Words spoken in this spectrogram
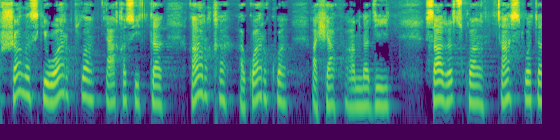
ԥшаласгьы уарԥла иаахыситта, арха акәарқәа ашәақәа амнадит. Сажәаҵәҟьа астуата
